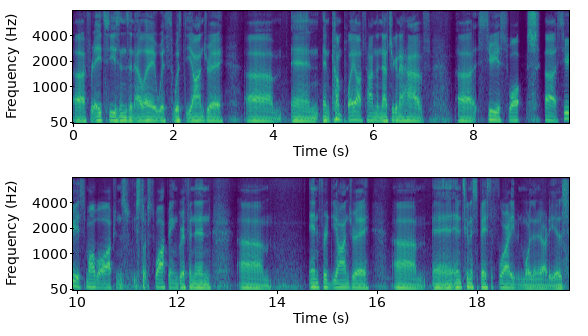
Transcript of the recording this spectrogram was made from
uh, for eight seasons in LA with with DeAndre, um, and and come playoff time, the Nets are going to have uh, serious swap, uh, serious small ball options, swapping Griffin in um, in for DeAndre. Um, and, and it's going to space the floor out even more than it already is.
